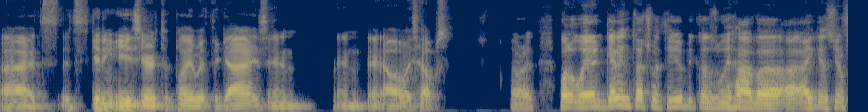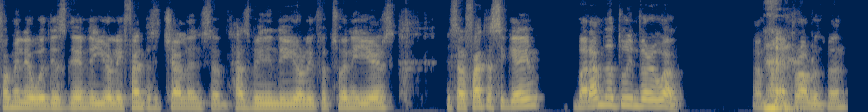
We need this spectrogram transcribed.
uh, it's it's getting easier to play with the guys, and and it always helps. All right. Well, we're getting in touch with you because we have, uh, I guess you're familiar with this game, the EuroLeague Fantasy Challenge, that has been in the EuroLeague for 20 years. It's our fantasy game, but I'm not doing very well. I'm having problems, man.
